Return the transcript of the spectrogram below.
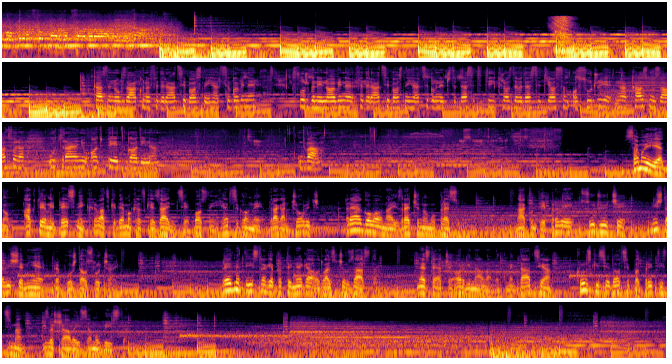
okupljenih oko Hrvatskog narodnog sabora BiH. kaznenog zakona Federacije Bosne i Hercegovine, službene novine Federacije Bosne i Hercegovine 43 kroz 98 osuđuje na kaznu zatvora u trajanju od 5 godina. 2. Samo je jednom aktuelni predsjednik Hrvatske demokratske zajednice Bosne i Hercegovine Dragan Čović reagovao na izrečenom u presudu. Nakon te prve osuđujuće ništa više nije prepuštao slučaju. Predmeti istrage protiv njega odlazit će u zastaru. Nestajaće originalna dokumentacija, krunski svjedoci pod pritiscima izvršavaju samoubistva.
